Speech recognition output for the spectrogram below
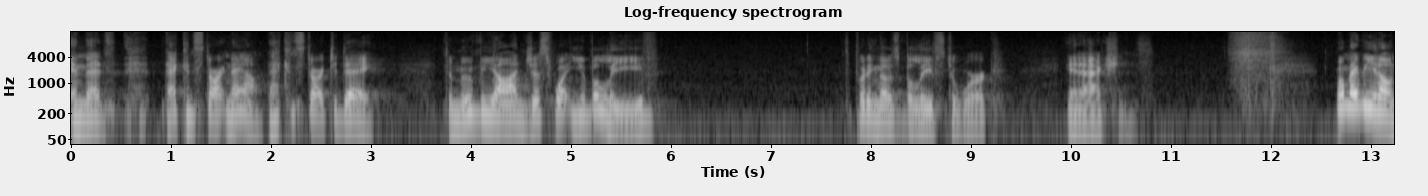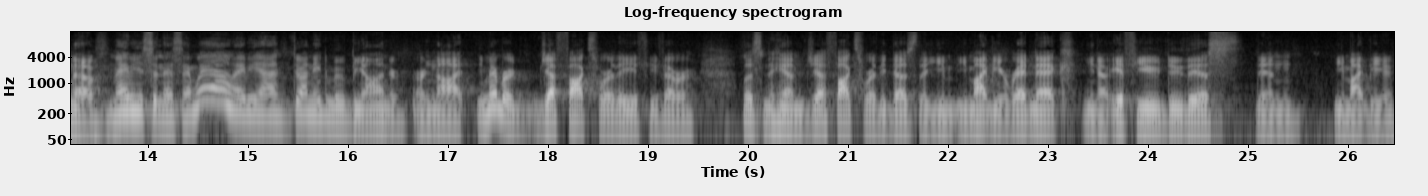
And that, that can start now. That can start today. To move beyond just what you believe to putting those beliefs to work in actions. Well, maybe you don't know. Maybe you're sitting there saying, well, maybe I, do I need to move beyond or, or not? You remember Jeff Foxworthy, if you've ever listened to him, Jeff Foxworthy does the you, you might be a redneck. You know, if you do this, then you might be a,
